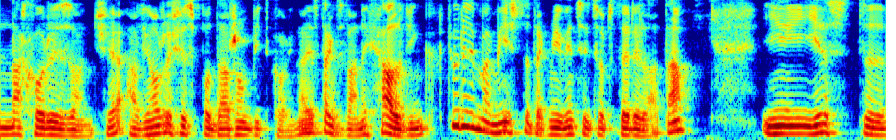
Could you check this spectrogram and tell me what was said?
na horyzoncie, a wiąże się z podażą bitcoina, jest tak zwany halving, który ma miejsce tak mniej więcej co 4 lata i jest y,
